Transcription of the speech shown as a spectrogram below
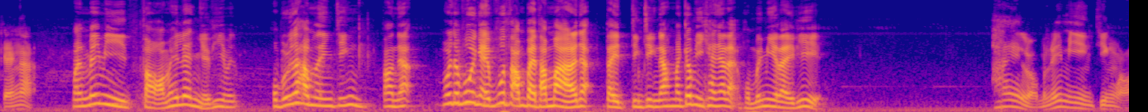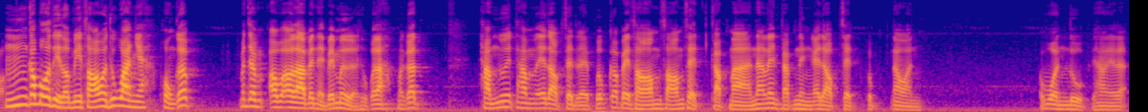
แก๊งอะมันไม่มีซ้อมให้เล่นไงพี่มันผมไม่รู้จะทำอะไรจริงๆ ตอนเนี้ยว่าจะพูดไงพูดซ้ำไปซ้ำมาแล้วเนี่ยแต่จริงๆนะมันก็มีแค่นี้แหละผมไม่มีอะไรพี่ ใช่เหรอ มันไม่มีจริงๆเหรอ อืมก็ปกติเรามีซ้อมกันทุกวันไง ผมก็มันจะเอาเอาเวลาไปไหนไปเหม่อถูกปะล่ะ มันก็ทำด้วยทำไอ้ดรอปเสร็จเลยปุ๊บก็ไปซ้อมซ้อมเสร็จกลับมานั่งเล่นแป๊บหนึ่งไอ้ดรอปเสร็จปุ๊บนอนก็วนลูปอยู่ทางนี้แหละ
